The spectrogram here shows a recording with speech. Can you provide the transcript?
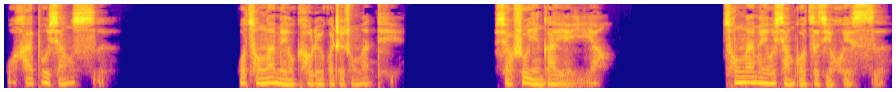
我还不想死。我从来没有考虑过这种问题。小树应该也一样。从来没有想过自己会死，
